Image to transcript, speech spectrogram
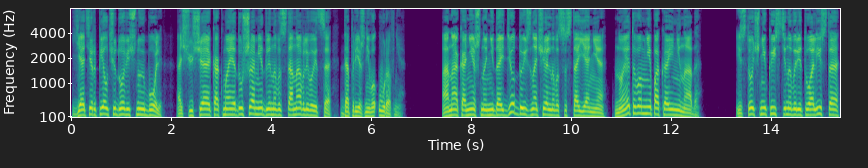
я терпел чудовищную боль, ощущая, как моя душа медленно восстанавливается до прежнего уровня. Она, конечно, не дойдет до изначального состояния, но этого мне пока и не надо. Источник истинного ритуалиста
